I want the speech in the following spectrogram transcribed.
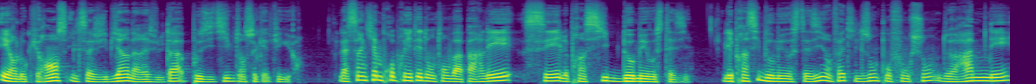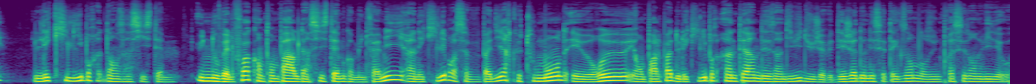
Et en l'occurrence, il s'agit bien d'un résultat positif dans ce cas de figure. La cinquième propriété dont on va parler, c'est le principe d'homéostasie. Les principes d'homéostasie, en fait, ils ont pour fonction de ramener l'équilibre dans un système. Une nouvelle fois, quand on parle d'un système comme une famille, un équilibre, ça ne veut pas dire que tout le monde est heureux et on ne parle pas de l'équilibre interne des individus. J'avais déjà donné cet exemple dans une précédente vidéo.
